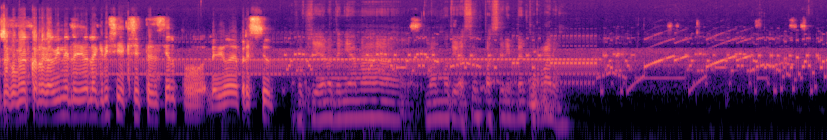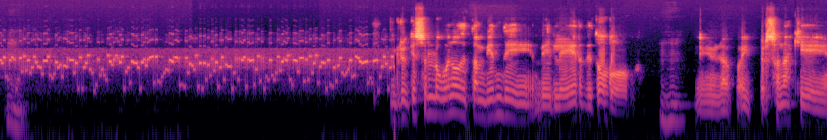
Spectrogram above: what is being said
se, comió el correcamino y le dio la crisis existencial, pues, le dio depresión. Porque ya no tenía más, más motivación para hacer inventos raros. Mm. Creo que eso es lo bueno de, también de, de leer de todo. Eh, hay personas que,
